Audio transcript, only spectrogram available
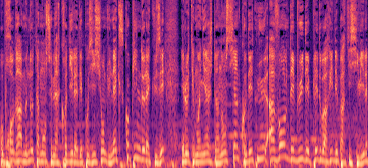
Au programme notamment ce mercredi la déposition d'une ex-copine de l'accusé et le témoignage d'un ancien co-détenu avant le début des plaidoiries des parties civiles.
